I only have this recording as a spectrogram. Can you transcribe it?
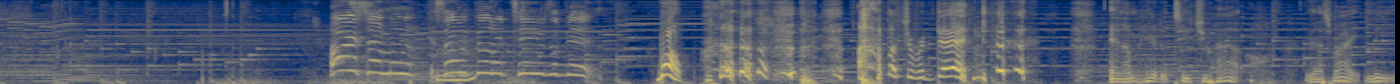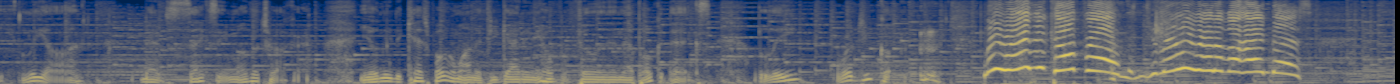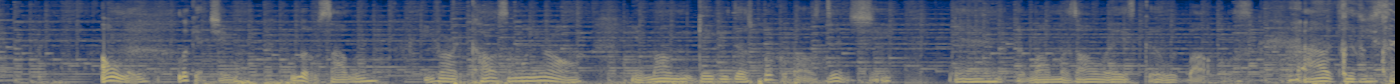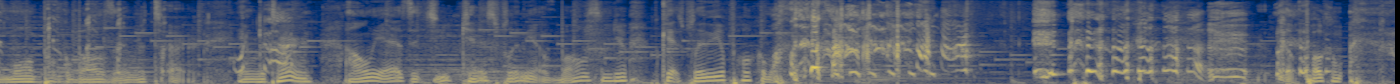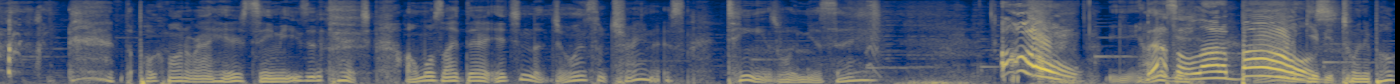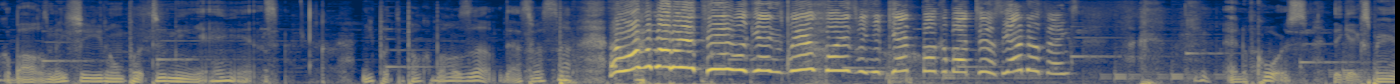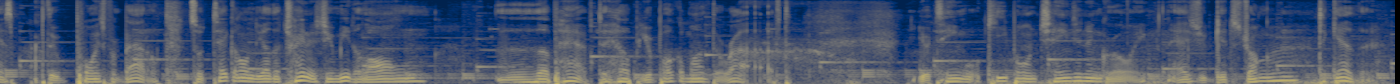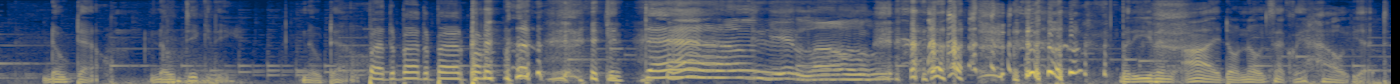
Alright, Samu! It's how we build our teams a bit. Whoa! I thought you were dead. And I'm here to teach you how. That's right, me, Leon, that sexy mother trucker. You'll need to catch Pokemon if you got any hope of filling in that Pokedex. Lee, where'd you come? Lee, where'd you come from? You literally ran up behind us! Only Look at you, little someone. You've already caught some on your own. Your mom gave you those Pokeballs, didn't she? Yeah, your mom was always good with balls. I'll give you some more Pokeballs in return. In return, I only ask that you catch plenty of balls and your catch plenty of Pokemon. the Pokemon the Pokemon around here seem easy to catch, almost like they're itching to join some trainers. Teens, wouldn't you say? Oh, Yeah, that's a lot of balls. I'll give you 20 Pokeballs. Make sure you don't put too many in your hands. You put the Pokeballs up. That's what's up. A Pokemon on your team will get experience points when you get Pokemon too. See, I know things. And of course, they get experience through points from battle. So take on the other trainers you meet along the path to help your Pokemon thrive. Your team will keep on changing and growing as you get stronger together. No doubt. No diggity. No doubt. Get down, get along. But even I don't know exactly how yet.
